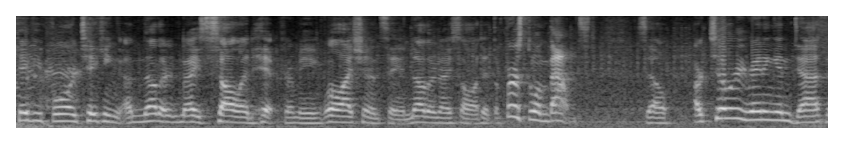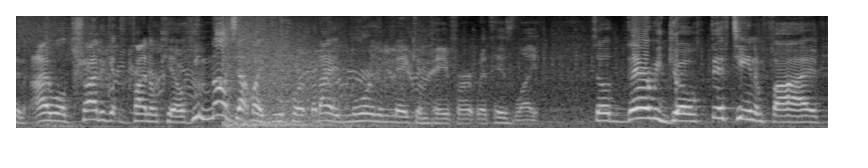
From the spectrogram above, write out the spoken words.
KV4 taking another nice solid hit from me. Well, I shouldn't say another nice solid hit. The first one bounced. So, artillery raining in death, and I will try to get the final kill. He knocks out my viewport, but I more than make him pay for it with his life. So there we go, 15 and 5.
